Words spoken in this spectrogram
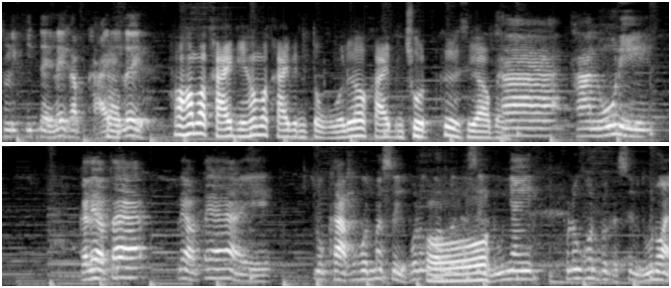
ธุรกิจได้เลยครับ ขายได้เลย เฮาเฮามาขายนี่เฮามาขายเป็นตู้หรือเฮาขายเป็นชุดคือเสือเอาไปถ้าถ้าหนูนี่ก็แล้วแต่แล้วแต่ไอ้ลูกค้าผู้คนมาซื้อผู้ลางคนเพิ่นก็ซื้อหนูใหญ่ผู้ลางคนเพิ่นก็ซื้อหนูน้อย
